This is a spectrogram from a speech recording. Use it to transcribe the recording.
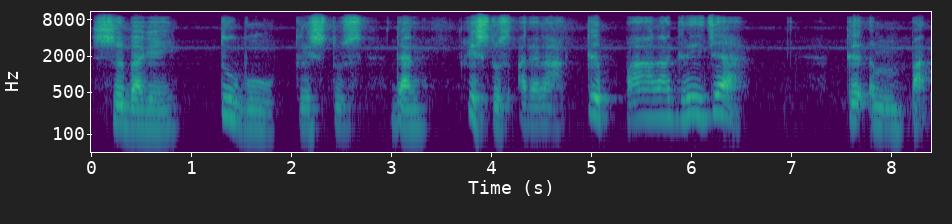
sebagai tubuh Kristus dan Kristus adalah kepala gereja. Keempat,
